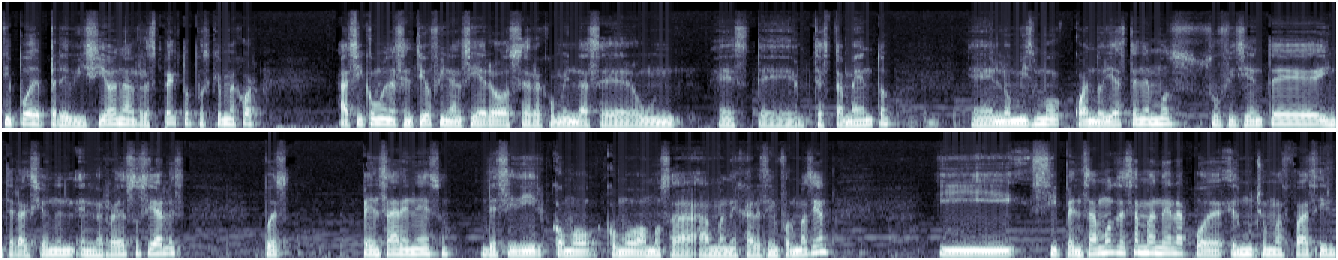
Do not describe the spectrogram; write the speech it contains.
tipo de previsión al respecto, pues qué mejor. Así como en el sentido financiero se recomienda hacer un este, testamento. Eh, lo mismo cuando ya tenemos suficiente interacción en, las redes sociales, pues pensar en eso, decidir cómo, cómo vamos a manejar esa información. Y si pensamos de esa manera, pues, es mucho más fácil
